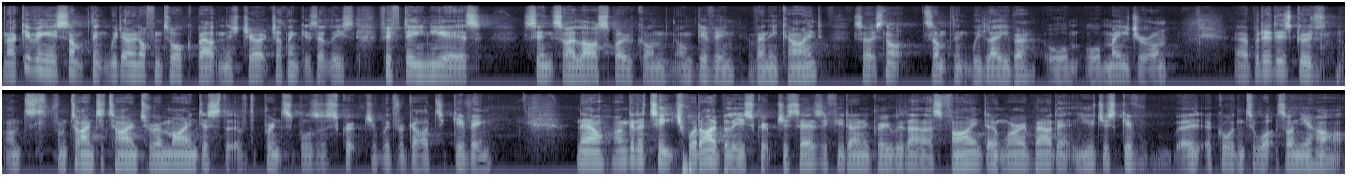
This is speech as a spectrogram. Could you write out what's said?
Now, giving is something we don't often talk about in this church. I think it's at least 15 years since I last spoke on, on giving of any kind. So it's not something we labour or, or major on. Uh, but it is good on, from time to time to remind us of the principles of Scripture with regard to giving. Now, I'm going to teach what I believe Scripture says. If you don't agree with that, that's fine. Don't worry about it. You just give uh, according to what's on your heart.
